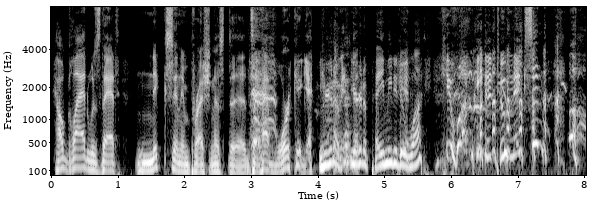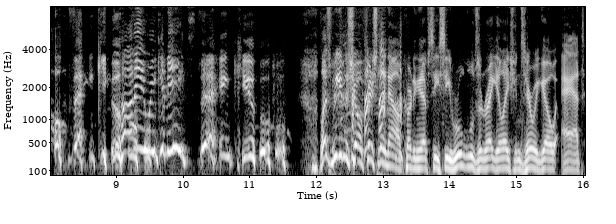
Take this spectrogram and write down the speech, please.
How glad was that Nixon impressionist to, to have work again? You're gonna you're gonna pay me to do what? You want me to do Nixon? Oh, thank you. Honey, we can eat. Thank you. Let's begin the show officially now, according to FCC rules and regulations. Here we go at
